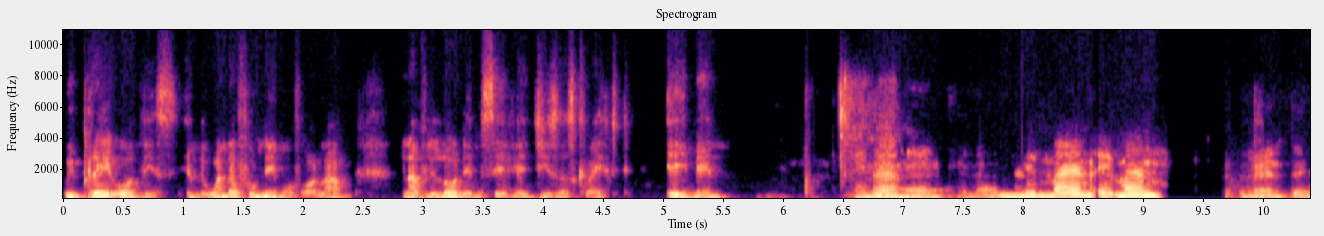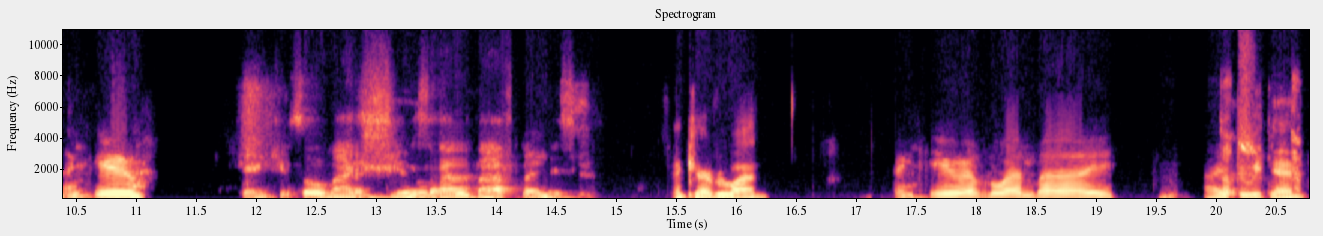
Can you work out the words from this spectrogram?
We pray all this in the wonderful name of our love, lovely Lord and Savior, Jesus Christ. Amen. Amen. Amen. Amen. Amen. Amen. Amen. Thank, Thank you. you. Thank you so much. Thank you. Sabbath. God Goodbye. bless you. Thank you, everyone. Thank you, everyone. Bye. Happy weekend.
